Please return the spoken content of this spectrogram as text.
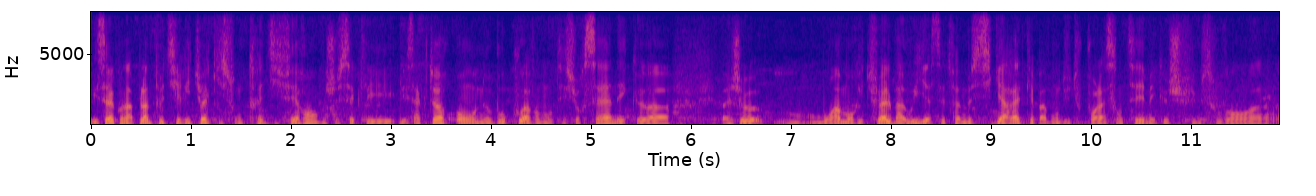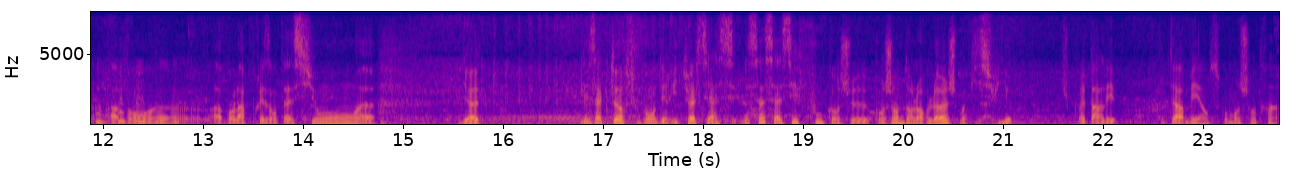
Et c'est vrai qu'on a plein de petits rituels qui sont très différents. Je sais que les, les acteurs ont beaucoup avant de monter sur scène et que euh, je, moi, mon rituel, bah oui, il y a cette fameuse cigarette qui est pas bon du tout pour la santé, mais que je fume souvent euh, avant, euh, avant la représentation. Euh, Il y a les acteurs souvent ont des rituels, c'est assez, mais ça c'est assez fou quand je quand j'entre dans leur loge, moi qui suis, je pourrais parler plus tard, mais en ce moment je suis en train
